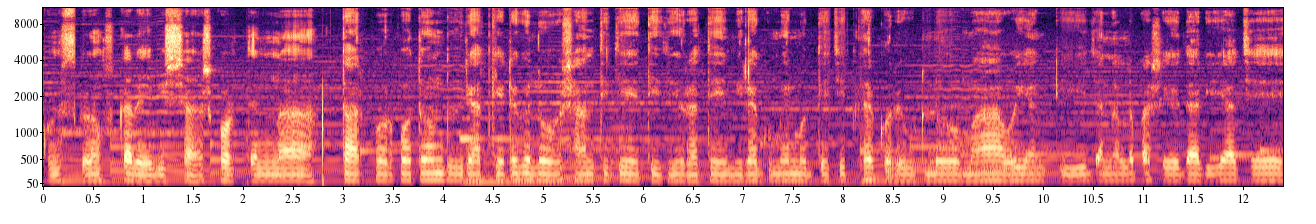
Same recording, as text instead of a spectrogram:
কুসংস্কারে বিশ্বাস করতেন না। তারপর প্রথম দুই রাত কেটে গেল। শান্তিতে তৃতীয় রাতে মীরা ঘুমের মধ্যে চিৎকার করে উঠল, মা, ওই আংটি জানালার পাশে দাঁড়িয়ে আছে।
